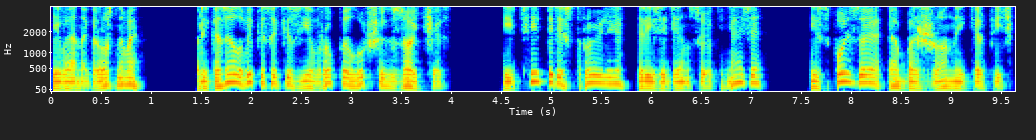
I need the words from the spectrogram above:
Ивана Грозного, приказал выписать из Европы лучших зодчих, и те перестроили резиденцию князя, используя обожженный кирпич.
